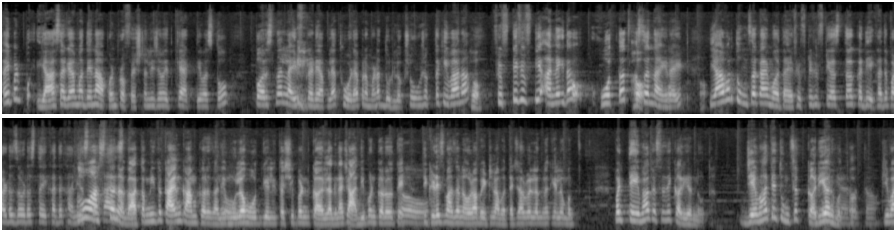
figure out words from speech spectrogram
ताई पण या सगळ्यामध्ये ना आपण प्रोफेशनली जेव्हा इतके ऍक्टिव्ह असतो पर्सनल लाईफकडे आपल्या थोड्या प्रमाणात दुर्लक्ष होऊ शकतं. किंवा ना हो. फिफ्टी फिफ्टी अनेकदा होतच हो, असं नाही राईट हो. यावर तुमचं काय मत आहे? फिफ्टी फिफ्टी असतं कधी एखादं पार्ट जड असतं एखादं खाली हो असतं ना ग. आता मी तर कायम काम करत आले. मुलं होत गेली तशी पण लग्नाच्या आधी पण करत होते. तिकडेच माझा नवरा भेटला मग त्याच्यावर लग्न केलं मग पण तेव्हा कसं ते करिअर नव्हतं. जेव्हा ते तुमचं करिअर होतं. किंवा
